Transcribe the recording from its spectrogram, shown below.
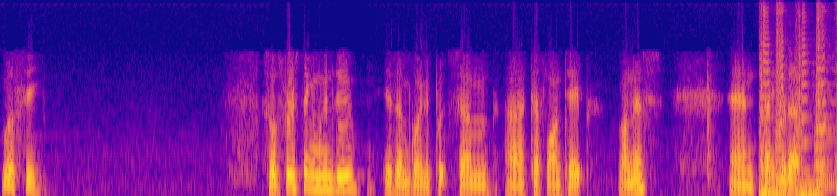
we'll see. So the first thing I'm going to do is I'm going to put some uh, Teflon tape on this and tighten it up.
